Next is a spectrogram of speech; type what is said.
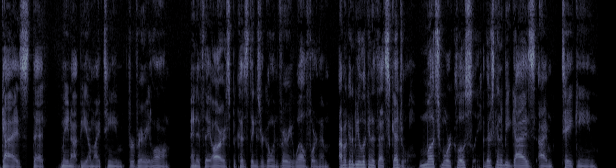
guys that may not be on my team for very long. And if they are, it's because things are going very well for them. I'm going to be looking at that schedule much more closely. There's going to be guys I'm taking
